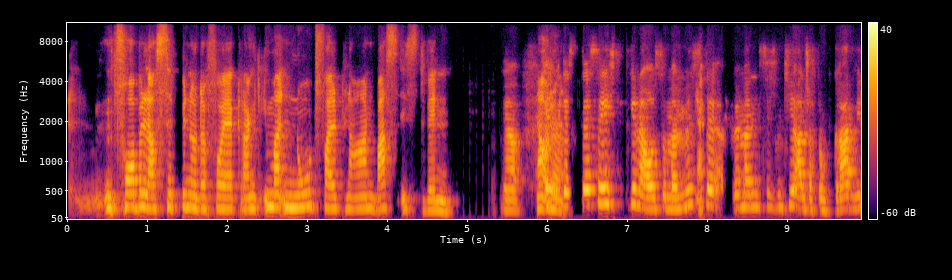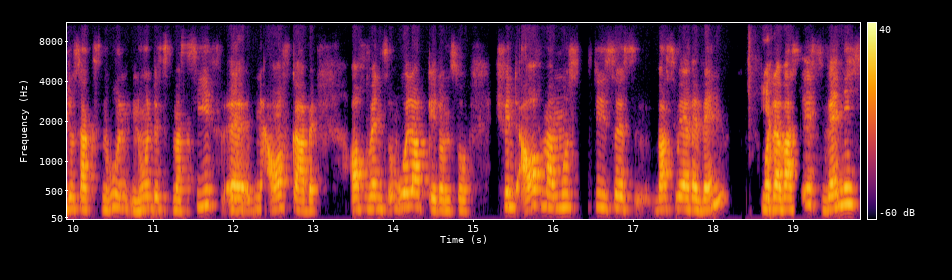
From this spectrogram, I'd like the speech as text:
äh, vorbelastet bin oder vorher krank, immer einen Notfallplan. Was ist, wenn? Ja, ja das, das, sehe ich genauso. Man müsste, ja. wenn man sich ein Tier anschaut, und gerade wie du sagst, ein Hund, ein Hund ist massiv äh, eine Aufgabe, auch wenn es um Urlaub geht und so. Ich finde auch, man muss dieses, was wäre, wenn, ja. oder was ist, wenn ich,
